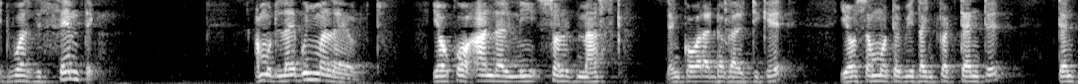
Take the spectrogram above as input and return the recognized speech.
it was the same thing. Amut lay buñ ma layolut yow koo àndal ni solut masque dañ ko war a dogal ticket. Yow sa moto bi dañ ko tent. Tent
